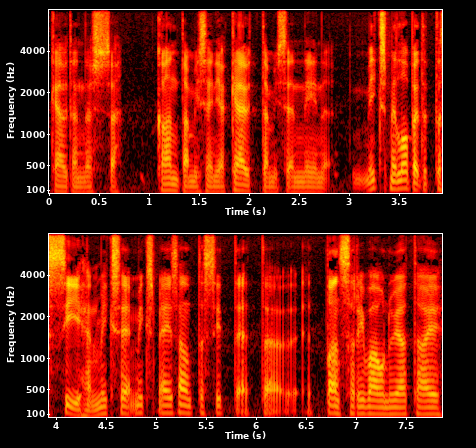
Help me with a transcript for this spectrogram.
käytännössä kantamisen ja käyttämisen, niin miksi me lopetettaisiin siihen? Miksi, miksi me ei sanottaisi sitten, että, että panssarivaunuja tai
